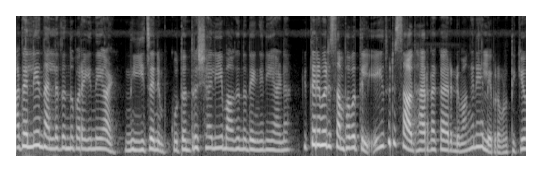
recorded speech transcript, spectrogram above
അതല്ലേ നല്ലതെന്ന് പറയുന്നയാൾ നീചനും കുതന്ത്രശാലിയുമാകുന്നത് എങ്ങനെയാണ്? ഇത്തരമൊരു സംഭവത്തിൽ ഏതൊരു സാധാരണക്കാരനും അങ്ങനെയല്ലേ പ്രവർത്തിക്കൂ?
